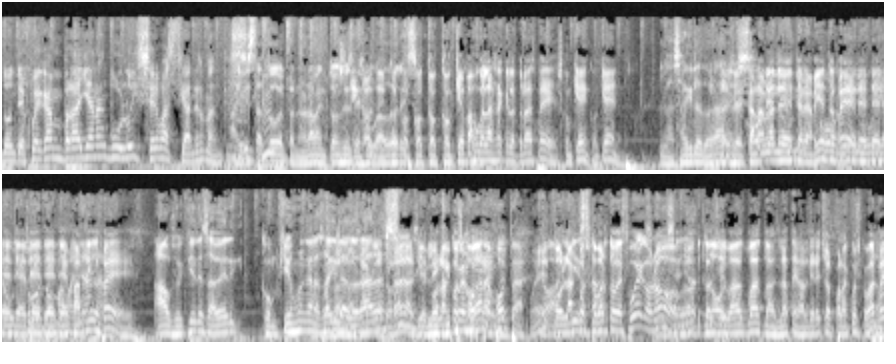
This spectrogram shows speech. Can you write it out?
donde juegan Brian Angulo y Sebastián Hernández. Ahí está todo el panorama entonces de ¿Y con- jugadores. con- con- con quién va a jugar las Águilas Doradas, pues? ¿Con quién? ¿Con quién? Las Águilas Doradas. Entonces, están hablando de entrenamiento, pues, de, de, de, de, partidos, pues. Ah, ¿usted quiere saber con quién juegan las Águilas las Doradas? Doradas, y el, Sí. polaco Escobar. Bueno, el polaco. Escobar todo es fuego, ¿no? Sí, señor. Entonces, No. si vas, vas- vas lateral derecho al polaco Escobar, No,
